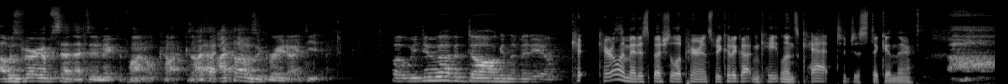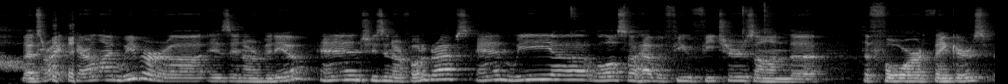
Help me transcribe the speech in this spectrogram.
I was very upset that didn't make the final cut because I, th- I thought it was a great idea. But we do have a dog in the video. Ca- Caroline made a special appearance. We could have gotten Caitlin's cat to just stick in there. That's right. Caroline Weaver uh, is in our video, and she's in our photographs, and we uh, will also have a few features on the the four thinkers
